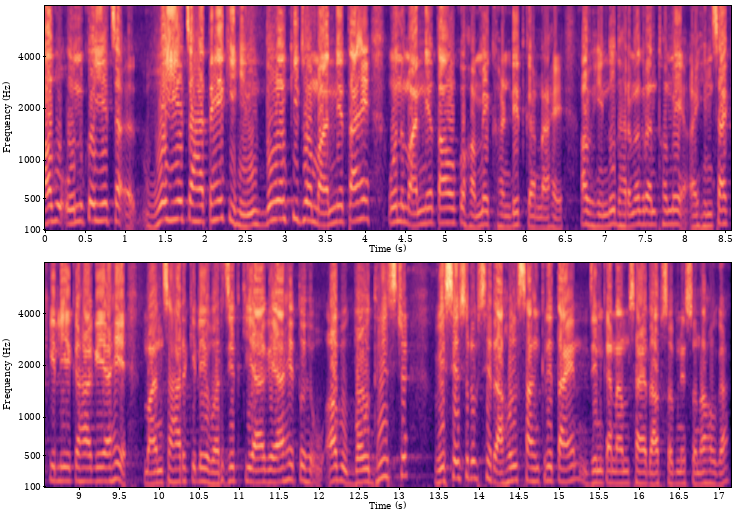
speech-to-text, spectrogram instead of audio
अब उनको ये वो ये चाहते हैं कि हिंदुओं की जो मान्यता है, उन मान्यताओं को हमें खंडित करना है। अब हिंदू धर्म ग्रंथों में अहिंसा के लिए कहा गया है, मांसाहार के लिए वर्जित किया गया है तो अब बौद्धिस्ट, विशेष रूप से राहुल सांकृतायन, जिनका नाम शायद आप सबने सुना होगा।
